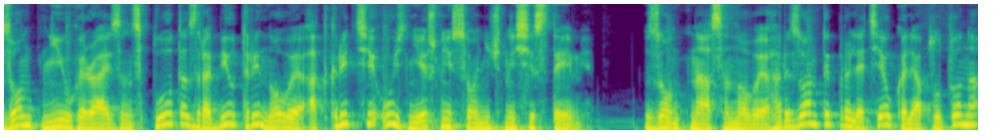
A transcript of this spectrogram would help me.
Зонд New Horizons Плута зрабіў тры новыя адкрыцці ў знешняй сонечнай сістэме. Зонд NASA новыя гарызонты прыляцеў каля Плутона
